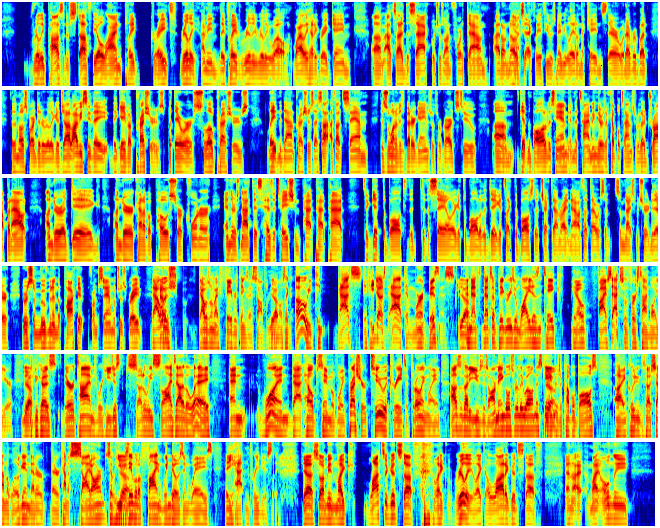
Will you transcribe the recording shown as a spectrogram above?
really positive stuff. The O line played great, really. I mean, they played really, really well. Wylie had a great game um, outside the sack, which was on fourth down. I don't know yeah. exactly if he was maybe late on the cadence there or whatever, but for the most part, did a really good job. Obviously, they they gave up pressures, but they were slow pressures late in the down pressures. I saw I thought Sam this is one of his better games with regards to um, getting the ball out of his hand and the timing. There was a couple times where they're dropping out under a dig, under kind of a post or a corner, and there's not this hesitation, pat, pat, pat to get the ball to the to the sail or get the ball to the dig. It's like the ball's to the check down right now. I thought that was some some nice maturity there. There was some movement in the pocket from Sam, which was great. That kind was of, that was one of my favorite things I saw from him. Yeah. I was like, oh, he can that's if he does that, then we're in business. Yeah. And that's that's a big reason why he doesn't take, you know, five sacks for the first time all year. Yeah. Is because there are times where he just subtly slides out of the way. And one, that helps him avoid pressure. Two, it creates a throwing lane. I also thought he used his arm angles really well in this game. Yeah. There's a couple balls, uh, including the touchdown to Logan, that are that are kind of sidearm. So he yeah. was able to find windows in ways that he hadn't previously. Yeah. So I mean, like lots of good stuff. like really, like a lot of good stuff. And I my only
